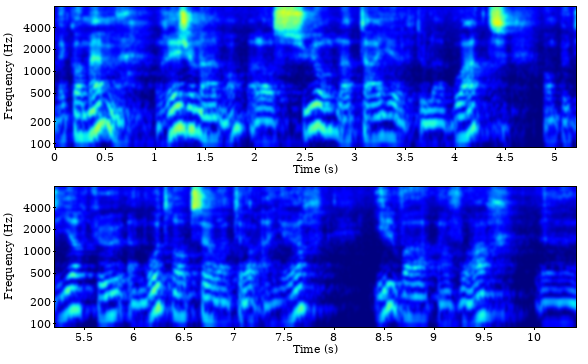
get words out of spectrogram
mais quand même régionalement, alors sur la taille de la boîte, on peut dire qu'un autre observateur ailleurs, il va avoir... Euh,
